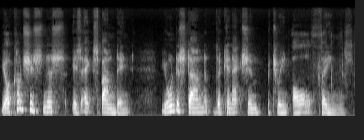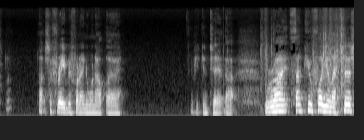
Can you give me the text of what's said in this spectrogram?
Your consciousness is expanding. You understand the connection between all things. That's a freebie for anyone out there, if you can take that. Right, thank you for your letters.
